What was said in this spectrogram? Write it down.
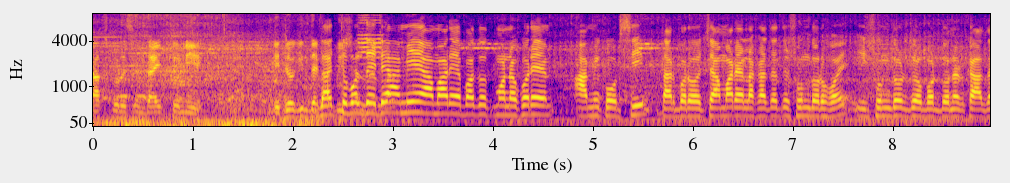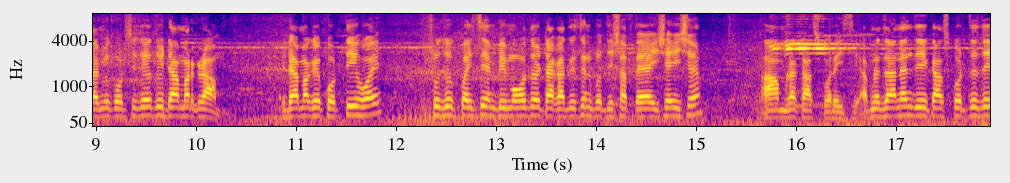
কাজ করেছেন দায়িত্ব নিয়ে এটাও কিন্তু দায়িত্ব বলতে এটা আমি আমার এবাদত মনে করে আমি করছি। তারপরে হচ্ছে আমার এলাকা যাতে সুন্দর হয় এই সৌন্দর্য বর্ধনের কাজ আমি করছি যেহেতু এটা আমার গ্রাম এটা আমাকে করতেই হয়। সুযোগ পাইছি এমপি মহোদয় টাকা দিয়েছেন প্রতি সপ্তাহে এসে এসে আমরা কাজ করেছি আপনি জানেন যে কাজ করতে যে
